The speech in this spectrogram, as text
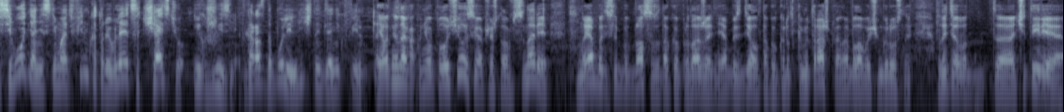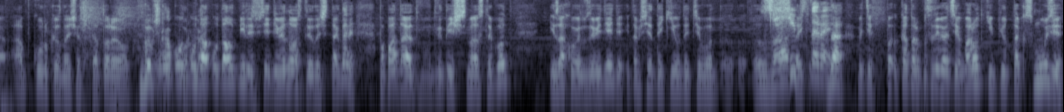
сегодня они снимают фильм, который является частью их жизни. Это гораздо более личный для них фильм. Я вот не знаю, как у него получилось и вообще, что там в сценарии, но я бы, если бы брался за такое продолжение, я бы сделал такую короткометражку, она была бы очень грустной. Вот эти вот э, четыре обкурка, значит, которые Бывших у- обкурка. удолбились все 90-е, значит, и так далее, попадают в 2017 год, и заходят в заведение, и там все такие вот эти вот э, за... Хипстеры. Такие, да, этих, которые подстригают себе бородки и пьют так смузи,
